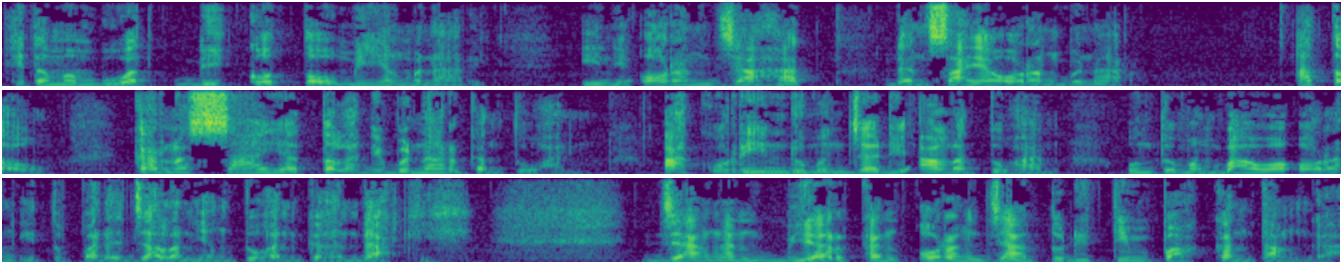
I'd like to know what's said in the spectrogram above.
kita membuat dikotomi yang menarik. Ini orang jahat dan saya orang benar. Atau karena saya telah dibenarkan Tuhan, aku rindu menjadi alat Tuhan untuk membawa orang itu pada jalan yang Tuhan kehendaki. Jangan biarkan orang jatuh ditimpahkan tangga.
